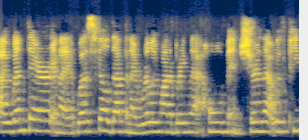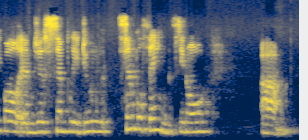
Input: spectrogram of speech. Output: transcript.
I went there and I was filled up and I really want to bring that home and share that with people and just simply do simple things, you know, um,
